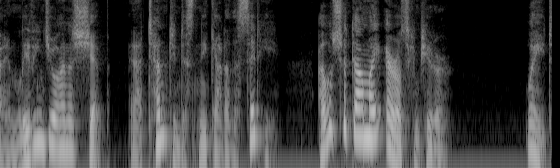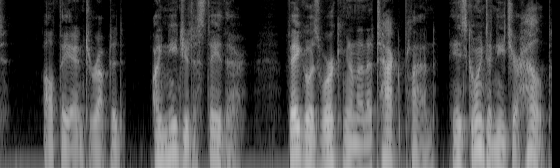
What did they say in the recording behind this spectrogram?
I am leaving Joana's ship and attempting to sneak out of the city. I will shut down my Eros computer. Wait, Althea interrupted. I need you to stay there. Vago is working on an attack plan, and he's going to need your help.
